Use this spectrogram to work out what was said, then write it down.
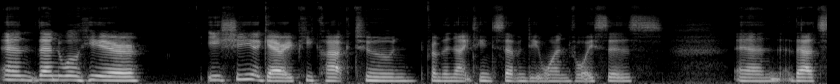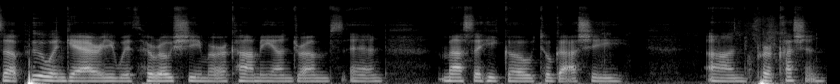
And then we'll hear Ishi, a Gary Peacock tune from the 1971 Voices. And that's uh, Pooh and Gary with Hiroshi Murakami on drums and Masahiko Togashi on percussion.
